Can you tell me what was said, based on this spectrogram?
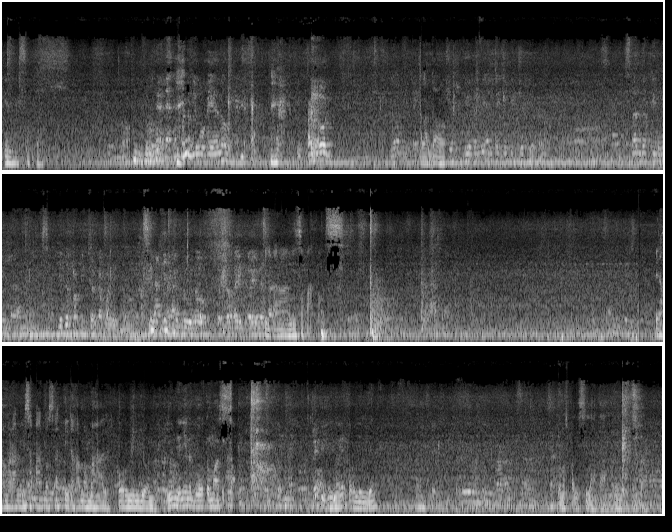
Yun, sakto. Palagi mo kay ano. Pagod. Talaga, oh. Stand up in Dito pa picture ka pa rin. Kasi nakita ang dulo. So, right ko yun na Pinakaraming sapatos. Pinakamaraming sapatos at pinakamamahal. 4 million. Yun, yan yung nag-automatic. So, yun na, 4 million. Kaya mas palis sila dahil.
